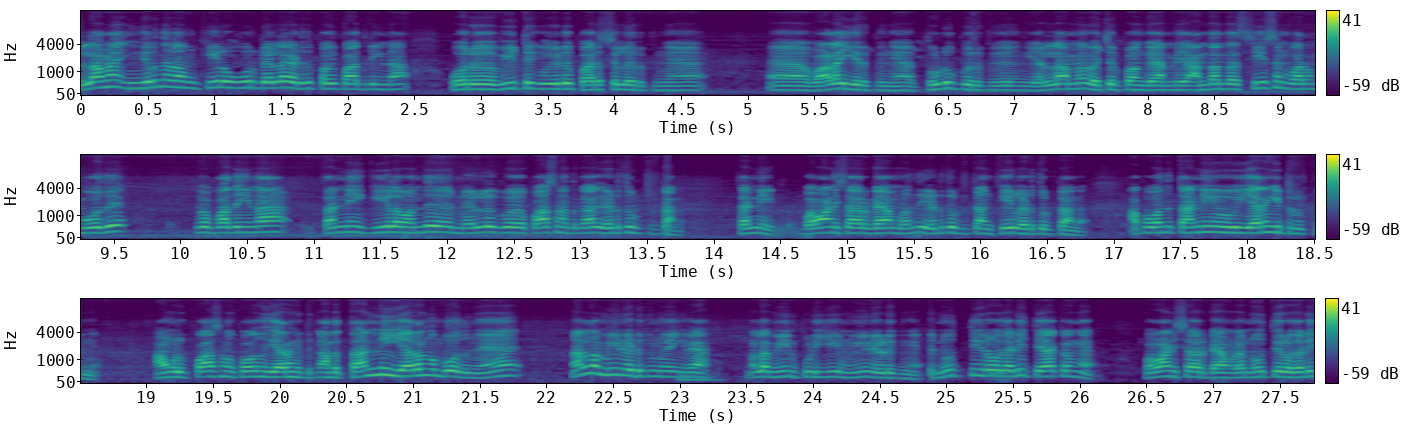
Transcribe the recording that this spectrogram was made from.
எல்லாமே இங்கேருந்து நம்ம கீழே ஊர்ல எல்லாம் எடுத்து போய் பார்த்துட்டிங்கன்னா ஒரு வீட்டுக்கு வீடு பரிசல் இருக்குங்க. வலை இருக்குங்க துடுப்பு இருக்குது இங்க எல்லாமே வச்சுருப்பாங்க அந்தந்த சீசன் வரும்போது இப்போ பார்த்தீங்கன்னா தண்ணி கீழே வந்து நெல் பாசனத்துக்காக எடுத்து விட்டுட்டாங்க. தண்ணி பவானி சாகர் டேம்லேருந்து எடுத்து விட்டுட்டாங்க கீழே எடுத்து விட்டாங்க அப்போ வந்து தண்ணி இறங்கிட்டு இருக்குங்க. அவங்களுக்கு பாசனம் போக இறங்கிட்டு இருக்கு. அந்த தண்ணி இறங்கும் போதுங்க நல்ல மீன் எடுக்குன்னு வைங்களேன் நல்லா மீன் பிடிக்கி மீன் எடுக்குங்க. நூற்றி இருபது அடி தேக்கங்க. பவானி சாகர் டேமில் நூற்றி இருபது அடி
